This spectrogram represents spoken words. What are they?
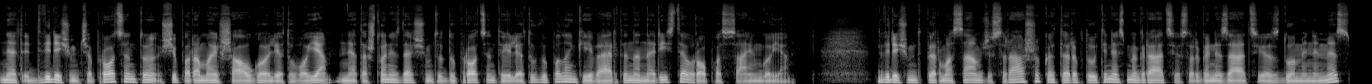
net 20 procentų ši parama išaugo Lietuvoje, net 82 procentai lietuvių palankiai vertina narystę ES. 21 amžius rašo, kad tarptautinės migracijos organizacijos duomenimis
